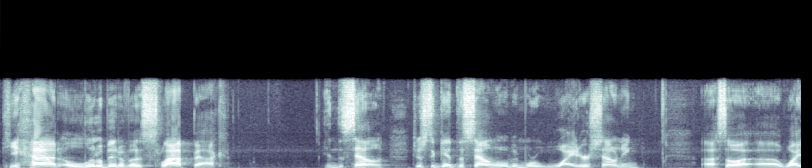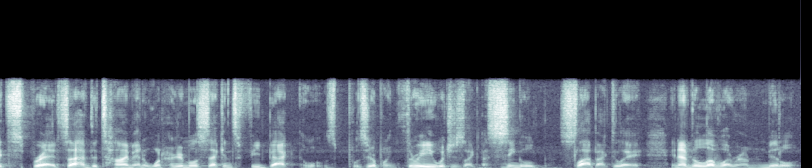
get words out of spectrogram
he had a little bit of a slapback in the sound just to get the sound a little bit more wider sounding. Uh, so uh, widespread. So I have the time at 100 milliseconds, feedback 0.3, which is like a single slapback delay, and I have the level around middle.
